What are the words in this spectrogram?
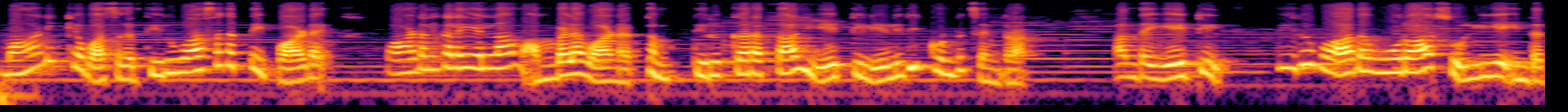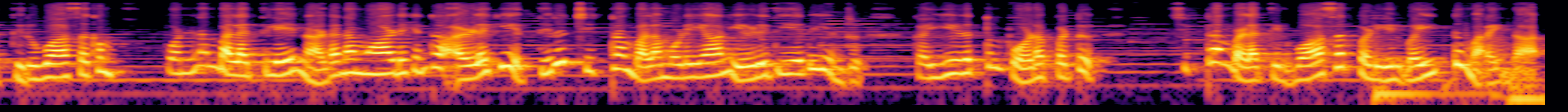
மாணிக்க வாசகர் திருவாசகத்தை பாட பாடல்களையெல்லாம் அம்பலவாணர் தம் திருக்கரத்தால் ஏட்டில் எழுதி கொண்டு சென்றான். அந்த ஏட்டில் திருவாத ஊரார் சொல்லிய இந்த திருவாசகம் பொன்னம்பலத்திலே நடனமாடுகின்ற அழகிய திருச்சிற்றம்பலமுடையான் எழுதியது என்று கையெழுத்தும் போடப்பட்டு சிற்றம்பலத்தின் வாசற்படியில் வைத்து மறைந்தார்.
